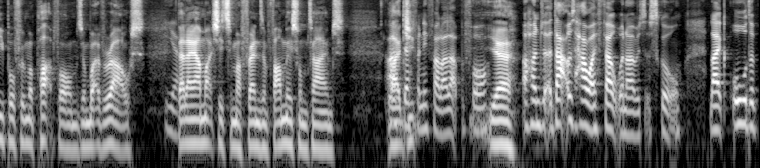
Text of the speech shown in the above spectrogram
people through my platforms and whatever else Yeah. than i am actually to my friends and family sometimes I've do you- definitely felt like that before. Yeah. a hundred. That was how I felt when I was at school. Like all the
